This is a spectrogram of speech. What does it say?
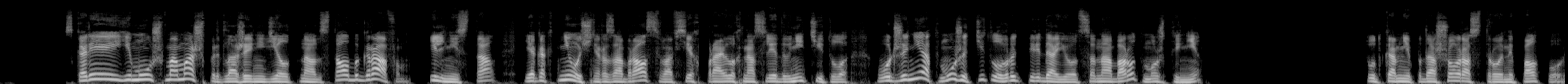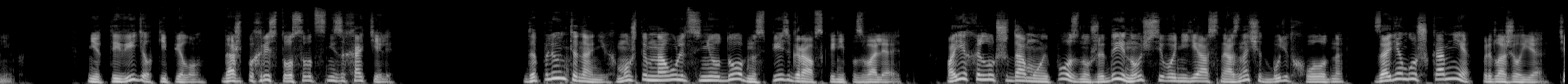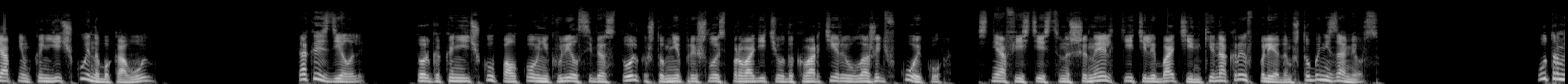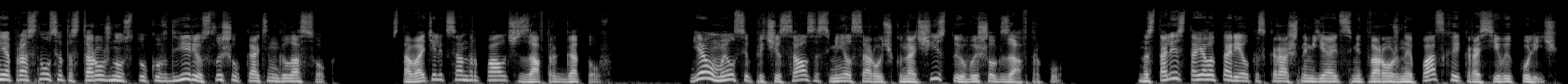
Скорее, ему уж мамаш предложение делать надо, стал бы графом. Или не стал. Я как-то не очень разобрался во всех правилах наследования титула. Вот жене от мужа титул вроде передается, а наоборот, может и нет. Тут ко мне подошел расстроенный полковник. «Нет, ты видел?» — кипел он. «Даже похристосоваться не захотели». «Да плюнь ты на них. Может, им на улице неудобно, спесь графская не позволяет. Поехали лучше домой, поздно уже, да и ночь сегодня ясная, а значит, будет холодно. «Зайдем лучше ко мне», — предложил я. «Тяпнем коньячку и на боковую». Так и сделали. Только коньячку полковник влил в себя столько, что мне пришлось проводить его до квартиры и уложить в койку, сняв, естественно, шинель, китель и ботинки, накрыв пледом, чтобы не замерз. Утром я проснулся от осторожного стука в дверь и услышал Катин голосок. «Вставайте, Александр Павлович, завтрак готов». Я умылся, причесался, сменил сорочку на чистую и вышел к завтраку. На столе стояла тарелка с крашенными яйцами, творожная пасха и красивый кулич.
